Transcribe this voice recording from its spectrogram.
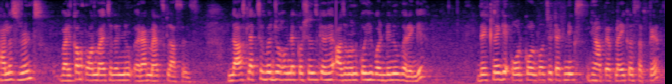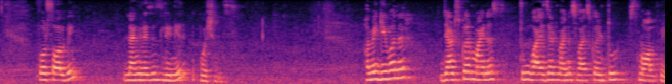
Hello students welcome on my channel new era maths classes last lecture में जो हमने क्वेश्चंस किए थे आज हम उनको ही कंटिन्यू करेंगे। देखते हैं कि और कौन कौन से टेक्निक्स यहाँ पे अप्लाई कर सकते हैं फॉर सॉल्विंग लैंग्वेजेस लीनियर इक्वेशंस हमें गिवन है z square minus two y z minus y square into small p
